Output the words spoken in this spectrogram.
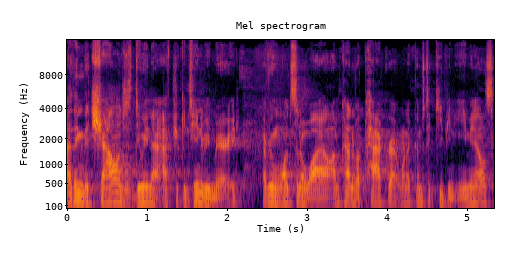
I think the challenge is doing that after you continue to be married. Every once in a while, I'm kind of a pack rat when it comes to keeping emails.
